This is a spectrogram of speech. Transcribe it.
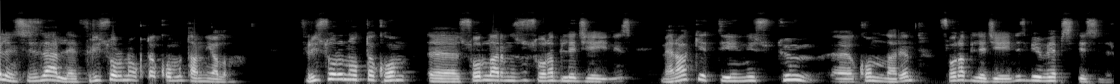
Gelin sizlerle freesoru.com'u tanıyalım. freesoru.com e, sorularınızı sorabileceğiniz, merak ettiğiniz tüm e, konuları sorabileceğiniz bir web sitesidir.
